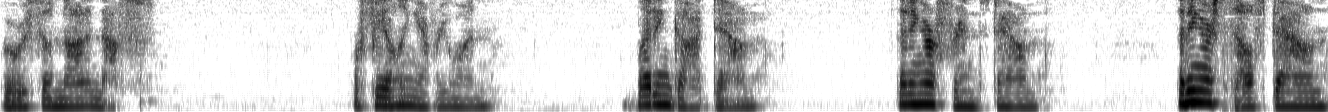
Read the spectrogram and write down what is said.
where we feel not enough. We're failing everyone, letting God down letting our friends down, letting ourselves down,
